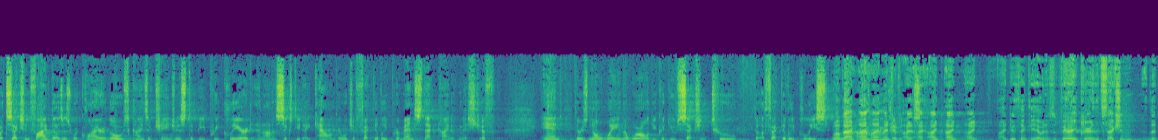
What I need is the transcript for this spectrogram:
What Section 5 does is require those kinds of changes to be pre cleared and on a 60 day calendar, which effectively prevents that kind of mischief. And there's no way in the world you could use Section 2 to effectively police. Well, I'm, I'm, I'm interested. I, I, I, I, do think the evidence is very clear that section that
